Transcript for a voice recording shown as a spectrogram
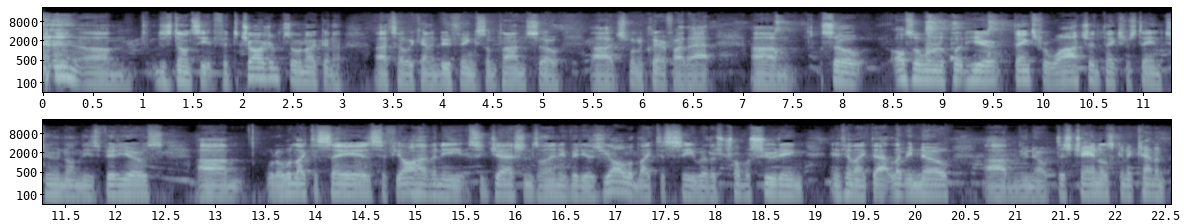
um, just don't see it fit to charge them. So we're not gonna. Uh, that's how we kind of do things sometimes. So I uh, just want to clarify that. Um, so also wanted to put here. Thanks for watching. Thanks for staying tuned on these videos. Um, what I would like to say is, if y'all have any suggestions on any videos y'all would like to see, whether it's troubleshooting, anything like that, let me know. Um, you know, this channel is going to kind of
